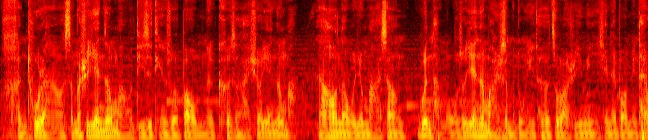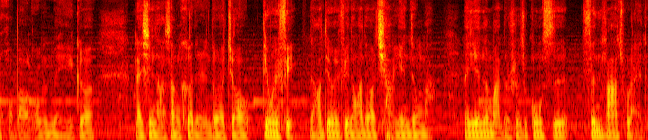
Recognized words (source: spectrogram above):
很突然啊，什么是验证码？我第一次听说报我们的课程还需要验证码。然后呢，我就马上问他们，我说验证码是什么东西？他说周老师，因为你现在报名太火爆了，我们每一个来现场上课的人都要交定位费，然后定位费的话都要抢验证码，那验证码都是公司分发出来的。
